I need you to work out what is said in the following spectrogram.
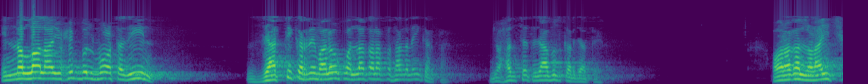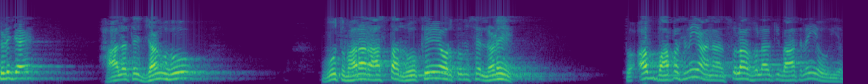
ان اللہ لا يحب المعتدین۔ زیادتی کرنے والوں کو اللہ تعالیٰ پسند نہیں کرتا، جو حد سے تجاوز کر جاتے ہیں۔ اور اگر لڑائی چھڑ جائے، حالت جنگ ہو، وہ تمہارا راستہ روکیں اور تم سے لڑیں۔ تو اب واپس نہیں آنا، صلح فلاح کی بات نہیں ہوگی اب۔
